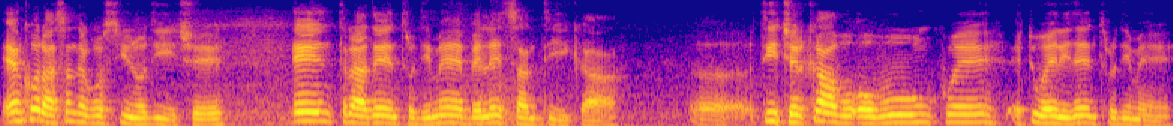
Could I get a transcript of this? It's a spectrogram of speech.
E ancora Sant'Agostino dice, entra dentro di me bellezza antica, uh, ti cercavo ovunque e tu eri dentro di me.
